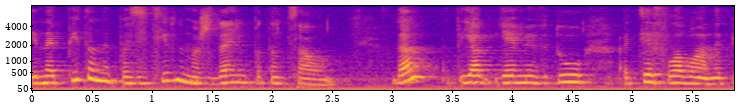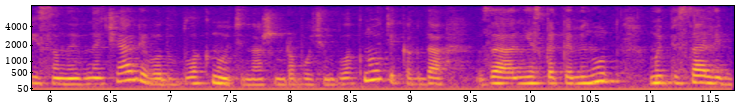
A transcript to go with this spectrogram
и напитаны позитивным ожиданием потенциалом. Да? Я, я имею в виду те слова, написанные в начале, вот в блокноте, нашем рабочем блокноте, когда за несколько минут мы писали,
